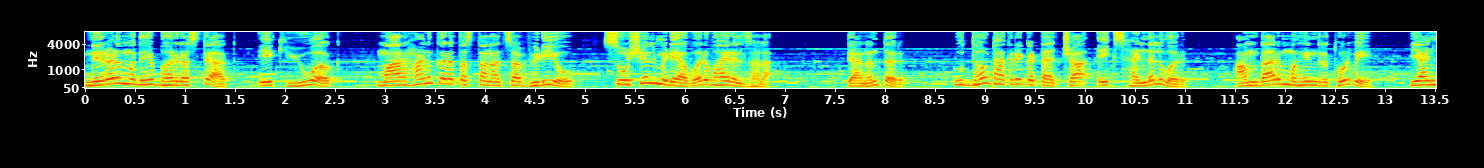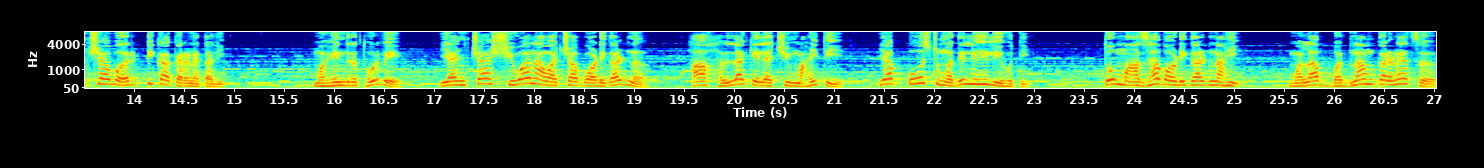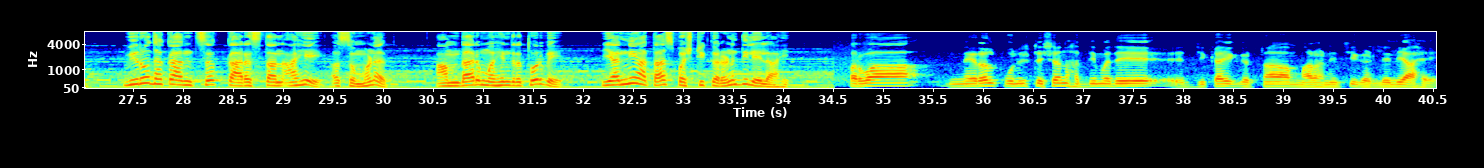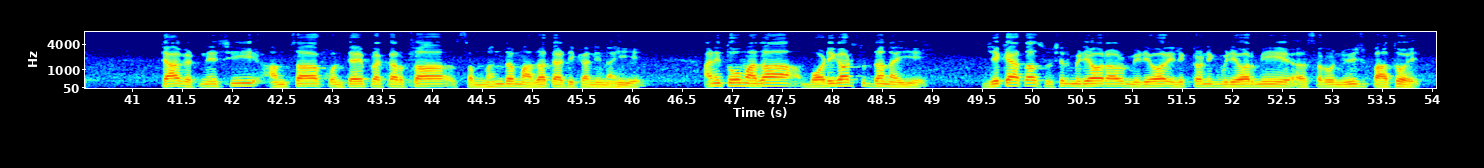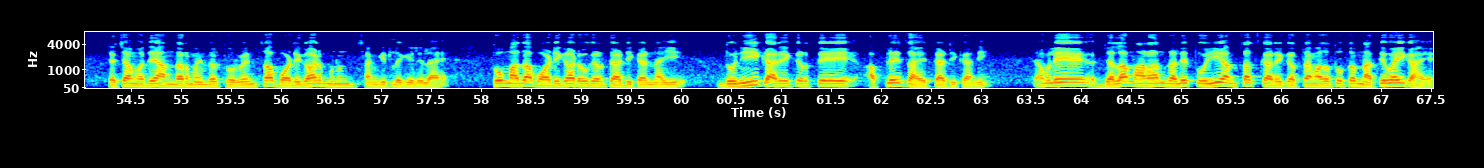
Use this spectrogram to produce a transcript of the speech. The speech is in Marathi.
नेरळमध्ये भर रस्त्यात एक युवक मारहाण करत असतानाचा व्हिडिओ सोशल मीडियावर व्हायरल झाला. त्यानंतर उद्धव ठाकरे गटाच्या एक्स हँडलवर आमदार महेंद्र थोरवे यांच्यावर टीका करण्यात आली. महेंद्र थोरवे यांच्या शिवा नावाच्या बॉडीगार्डनं हा हल्ला केल्याची माहिती या पोस्टमध्ये लिहिली होती. तो माझा बॉडीगार्ड नाही. मला बदनाम करण्याचं विरोधकांचं कारस्थान आहे असं म्हणत आमदार महेंद्र थोरवे यांनी आता स्पष्टीकरण दिलेलं आहे. परवा नेरल पोलीस स्टेशन हद्दीमध्ये जी काही घटना मारहाणीची घडलेली आहे त्या घटनेशी आमचा कोणत्याही प्रकारचा संबंध माझा त्या ठिकाणी नाही आहे आणि तो माझा बॉडीगार्डसुद्धा नाही आहे जे काय आता सोशल मीडियावर मीडियावर इलेक्ट्रॉनिक मीडियावर मी सर्व न्यूज पाहतो आहे त्याच्यामध्ये आमदार महेंद्र थोरवेंचा बॉडीगार्ड म्हणून सांगितलं गेलेलं आहे. तो माझा बॉडीगार्ड वगैरे त्या ठिकाणी नाही. आहे दोन्हीही कार्यकर्ते आपलेच आहेत त्या ठिकाणी. त्यामुळे ज्याला मारहाण झाले तोही आमचाच कार्यकर्ता आहे. माझा तो तर नातेवाईक आहे.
